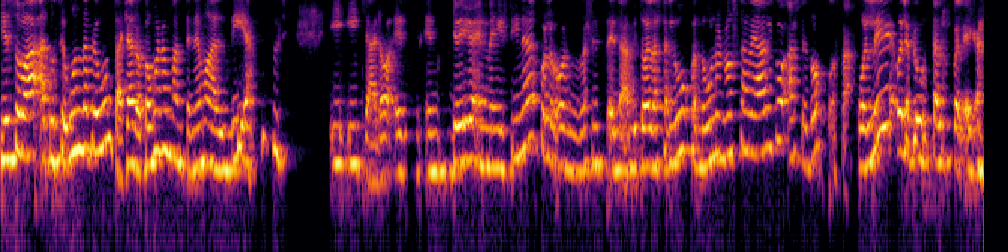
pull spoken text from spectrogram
Y eso va a tu segunda pregunta, claro, ¿cómo nos mantenemos al día? y, y, claro, en, en, yo digo, en medicina, por lo, en el ámbito de la salud, cuando uno no sabe algo, hace dos cosas, o lee o le pregunta a los colegas.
